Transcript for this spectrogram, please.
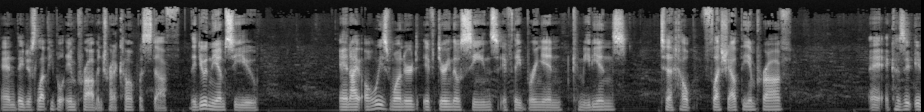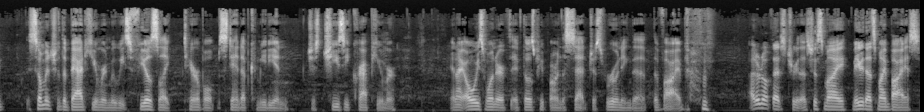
And they just let people improv and try to come up with stuff. They do in the MCU. And I always wondered if during those scenes, if they bring in comedians to help flesh out the improv. Eh, because it, it so much of the bad humor in movies feels like terrible stand-up comedian, just cheesy crap humor. And I always wonder if, if those people are on the set just ruining the, the vibe. I don't know if that's true. That's just my maybe that's my bias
